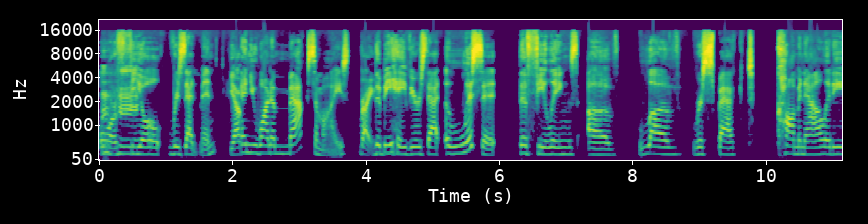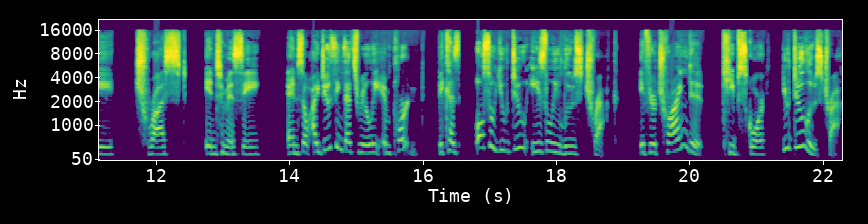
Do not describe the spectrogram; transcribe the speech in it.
or Mhm. feel resentment. Yep. And you want to maximize right. the behaviors that elicit the feelings of love, respect, commonality, trust, intimacy. And so I do think that's really important because also you do easily lose track. If you're trying to keep score, you do lose track.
